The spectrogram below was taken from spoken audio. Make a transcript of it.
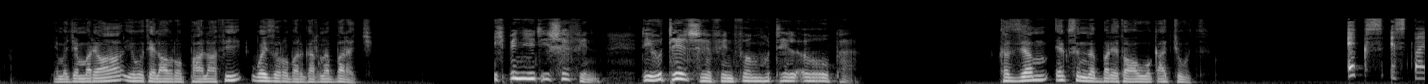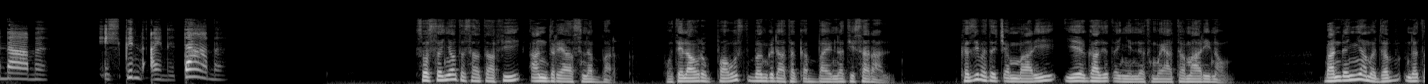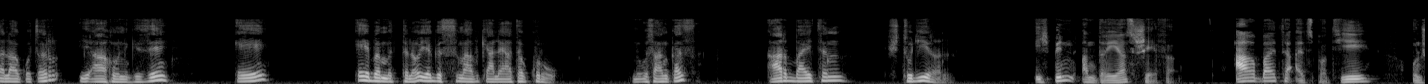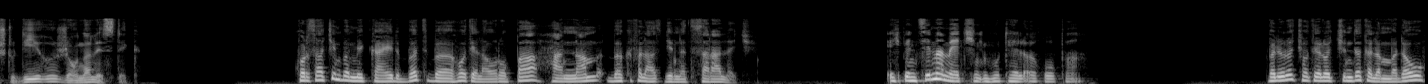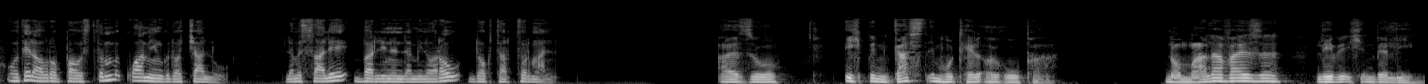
የመጀመሪያዋ የሆቴል አውሮፓ ኃላፊ ወይዘሮ በርገር ነበረች። Ich bin hier die Chefin, die Hotelchefin vom Hotel Europa. ከዚያም ኤክስን ነበር የተዋወቃችሁት። Ex ist mein Name. Ich bin eine Dame. ሦስተኛው ተሳታፊ አንድሪያስ ነበር። ሆቴል አውሮፓ ውስጥ በእንግዳ ተቀባይነት ይሠራል። ከዚህ በተጨማሪ የጋዜጠኝነት ሙያ ተማሪ ነው። በአንደኛ መደብ ነጠላ ቁጥር የአሁን ጊዜ ኤ ኤ በምትለው የግስ ማብቂያ ላይ አተኩሩ። ንዑስ አንቀጽ አርባይትን ሽቱዲረን Ich bin Andreas Schäfer, arbeite als Portier und studiere Journalistik. ኮርሳችን በሚካሄድበት በሆቴል አውሮፓ ሐናም በክፍል አጽጅነት ትሠራለች። Ich bin Zimmermädchen im Hotel Europa. በሌሎች ሆቴሎች እንደተለመደው ሆቴል አውሮፓ ውስጥም ቋሚ እንግዶች አሉ። ለምሳሌ በርሊን እንደሚኖረው ዶክተር ቱርማን። Also, ich bin Gast im Hotel Europa. Normalerweise lebe ich in Berlin.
